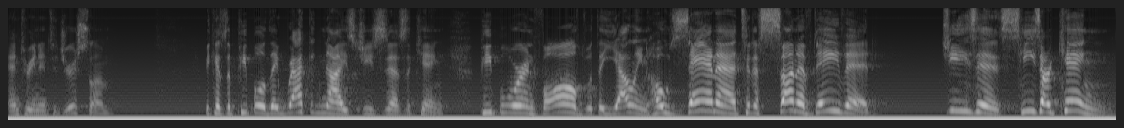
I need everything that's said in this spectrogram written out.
entering into Jerusalem because the people they recognized Jesus as the king. People were involved with the yelling, "Hosanna to the son of David." Jesus, he's our king.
